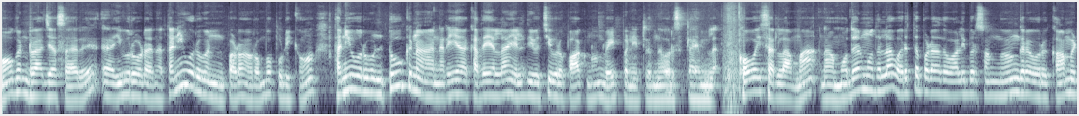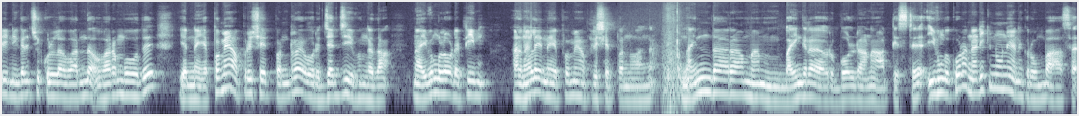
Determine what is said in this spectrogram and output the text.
மோகன் ராஜா சார் இவரோட அந்த தனி ஒருவன் படம் ரொம்ப பிடிக்கும். தனி ஒருவன் டூக்கு நான் நிறைய கதையெல்லாம் எழுதி வச்சு இவரை பார்க்கணுன்னு வெயிட் பண்ணிட்டு இருந்தேன் ஒரு டைமில் கோவை சரலாமா நான் முதல் முதல்ல வருத்தப்படாத வாலிபர் சங்கங்கிற ஒரு காமெடி நிகழ்ச்சிக்குள்ளே வந்த வரும்போது என்னை எப்பவுமே அப்ரிஷியேட் பண்ணுற ஒரு ஜட்ஜி இவங்க தான். நான் இவங்களோட டீம் அதனால் என்னை எப்போவுமே அப்ரிஷியேட் பண்ணுவாங்க. நயன்தாரா மேம் பயங்கர ஒரு போல்டான ஆர்டிஸ்ட்டு இவங்க கூட நடிக்கணும்னு எனக்கு ரொம்ப ஆசை.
